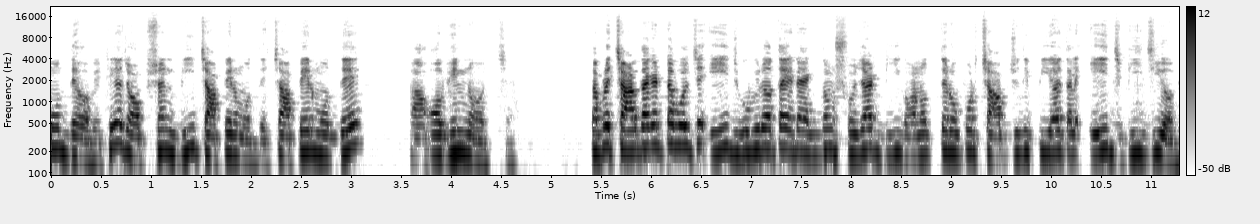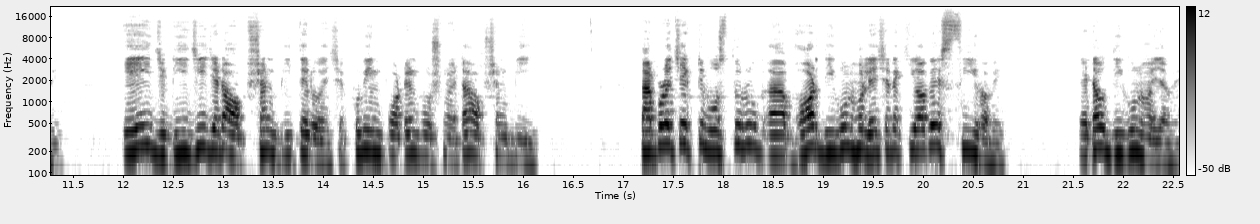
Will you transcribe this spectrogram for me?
মধ্যে হবে, ঠিক আছে? অপশন বি চাপের মধ্যে চাপের মধ্যে অভিন্ন হচ্ছে। তারপরে চার দাগেরটা বলছে এইচ গভীরতা এটা একদম সোজা ডি ঘনত্বের ওপর চাপ যদি পি হয়, তাহলে এইচ ডিজি হবে। এইচ ডিজি যেটা অপশন বিতে রয়েছে, খুবই ইম্পর্টেন্ট প্রশ্ন এটা, অপশন বি তারপর হচ্ছে একটি বস্তুর ভর দ্বিগুণ হলে সেটা কি হবে? সি হবে। এটাও দ্বিগুণ হয়ে যাবে।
